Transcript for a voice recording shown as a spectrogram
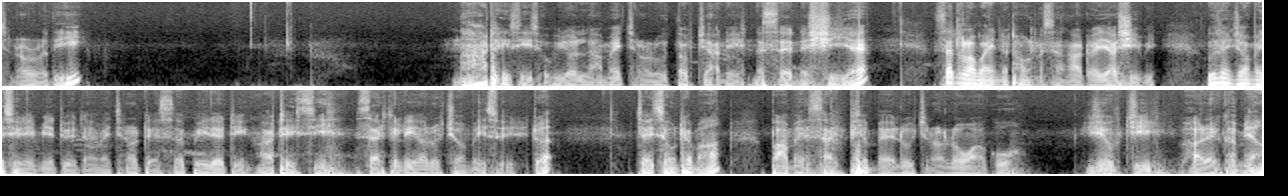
ကျွန်တော်တို့ဒီ ငါးထိပ်စီဆိုပြီးတော့လာမဲ့ကျွန်တော်တို့တောက်ကြနေ28ရက်17လပိုင်း2025အတွက်ရရှိပြီဥစဉ်ကျောင်းမိတ်ဆွေတွေမြင်တွေ့တိုင်းပဲကျွန်တော်တင်ဆက်ပေးတဲ့ဒီငါးထိပ်စီ site ကလေးရတော့ကျောင်းမိတ်ဆွေတွေအတွက်ကြိုက်ဆုံးထက်မှာပါမယ် site ဖြစ်မယ်လို့ကျွန်တော်လုံးဝကိုယုံကြည်ပါတယ်ခင်ဗျာ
